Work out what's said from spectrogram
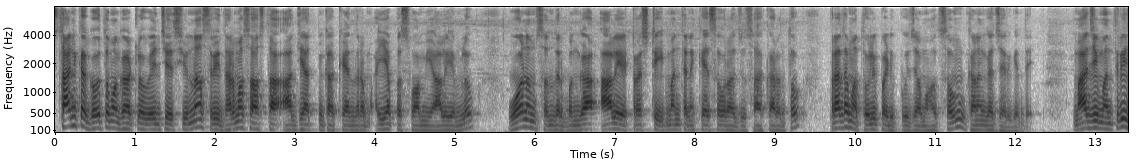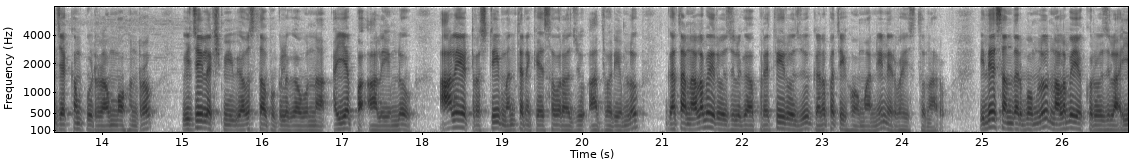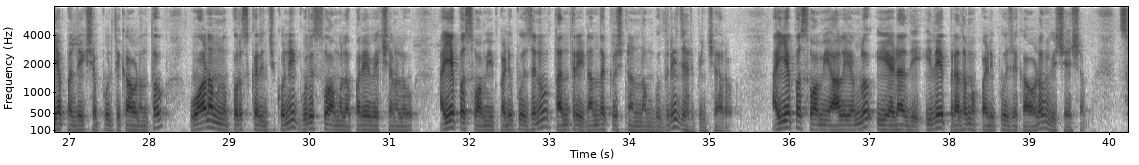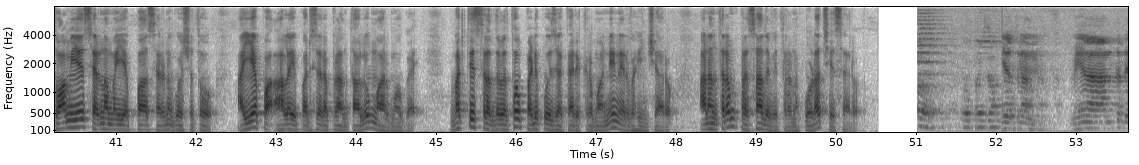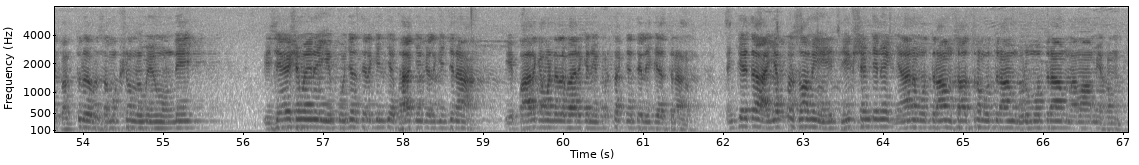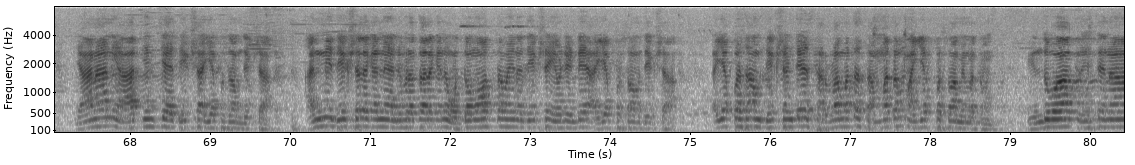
స్థానిక గౌతమ ఘాట్లో వేంచేసి ఉన్న శ్రీ ధర్మశాస్త్ర ఆధ్యాత్మిక కేంద్రం అయ్యప్ప స్వామి ఆలయంలో ఓణం సందర్భంగా ఆలయ ట్రస్టీ మంతెన కేశవరాజు సహకారంతో ప్రథమ తొలిపడి పూజా మహోత్సవం ఘనంగా జరిగింది. మాజీ మంత్రి జక్కంపూడి రామ్మోహన్ రావు విజయలక్ష్మి వ్యవస్థాపకులుగా ఉన్న అయ్యప్ప ఆలయంలో ఆలయ ట్రస్టీ మంతెన కేశవరాజు ఆధ్వర్యంలో గత నలభై రోజులుగా ప్రతిరోజు గణపతి హోమాన్ని నిర్వహిస్తున్నారు. ఇదే సందర్భంలో నలభై ఒక్క రోజుల అయ్యప్ప దీక్ష పూర్తి కావడంతో ఓణంను పురస్కరించుకొని గురుస్వాముల పర్యవేక్షణలో అయ్యప్ప స్వామి పడిపూజను తంత్రి నందకృష్ణన్ నంబుద్రి జరిపించారు. అయ్యప్ప స్వామి ఆలయంలో ఈ ఏడాది ఇదే ప్రథమ పడిపూజ కావడం విశేషం. స్వామియే శరణమయ్యప్ప శరణఘోషతో అయ్యప్ప ఆలయ పరిసర ప్రాంతాలు మారుమోగాయి. భక్తి శ్రద్ధలతో పడిపూజ కార్యక్రమాన్ని నిర్వహించారు. అనంతరం ప్రసాద వితరణ కూడా చేశారు. అంతటి భక్తుల సమక్షంలో మేము ఉండి విశేషమైన ఈ పూజను తిలకించే భాగ్యం కలిగించిన ఈ పాలక మండలి వారికి నేను కృతజ్ఞత తెలియజేస్తున్నాను. అంచేత అయ్యప్ప స్వామి దీక్ష అంటేనే జ్ఞానముద్రాం శాస్త్రముద్రాం గురుముద్రాం నమామ్యహం. జ్ఞానాన్ని ఆర్జించే దీక్ష అయ్యప్ప స్వామి దీక్ష. అన్ని దీక్షల కన్నా అన్ని వ్రతాల కన్నా ఉత్తమోత్తమైన దీక్ష ఏమిటంటే అయ్యప్ప స్వామి దీక్ష. అయ్యప్ప స్వామి దీక్ష అంటే సర్వమత సమ్మతం అయ్యప్ప స్వామి మతం. హిందువా క్రిస్టియనా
